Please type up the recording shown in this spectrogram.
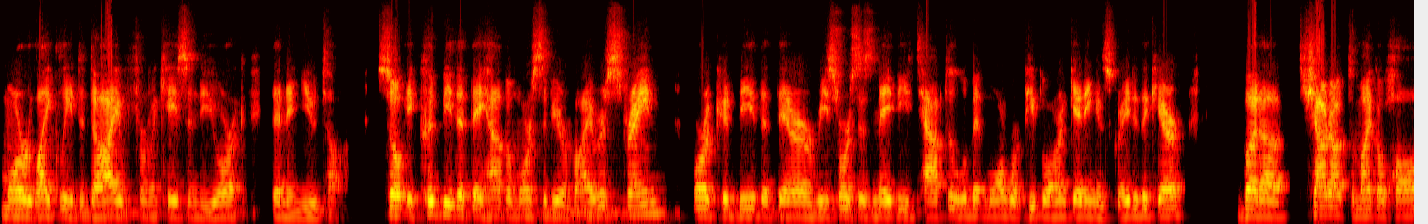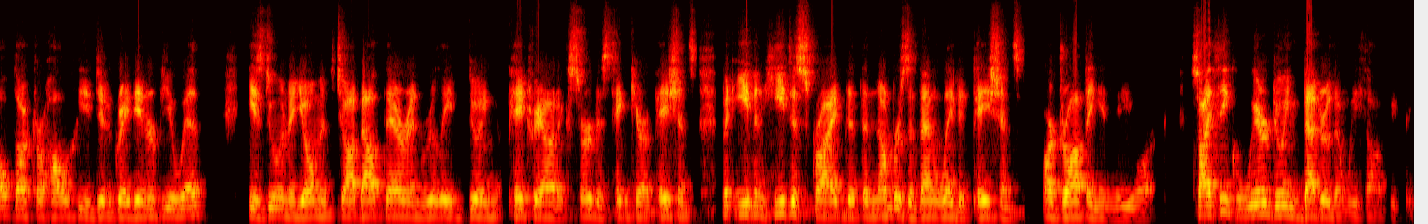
more likely to die from a case in New York than in Utah. So it could be that they have a more severe virus strain, or it could be that their resources may be tapped a little bit more where people aren't getting as great of the care. But uh, shout out to Michael Hall, Dr. Hall, who you did a great interview with. He's doing a yeoman's job out there and really doing patriotic service, taking care of patients. But even he described that the numbers of ventilated patients are dropping in New York. So I think we're doing better than we thought we'd be.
